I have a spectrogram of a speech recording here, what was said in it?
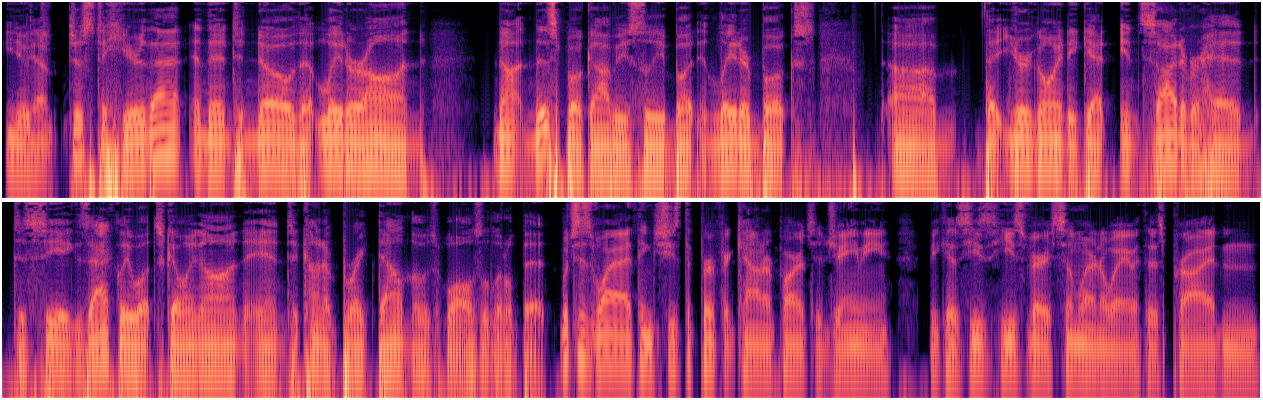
you know, Yep. j- just to hear that and then to know that later on, not in this book, obviously, but in later books, um, that you're going to get inside of her head to see exactly what's going on and to kind of break down those walls a little bit. which is why I think she's the perfect counterpart to Jaime because he's he's very similar in a way with his pride and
